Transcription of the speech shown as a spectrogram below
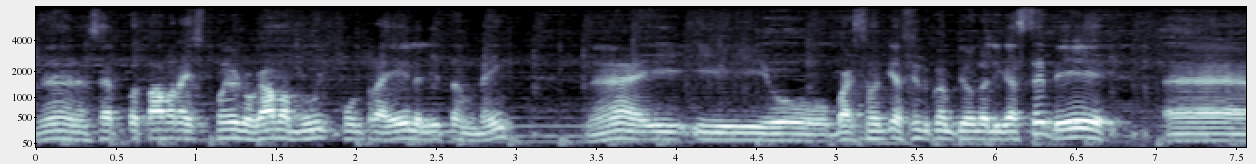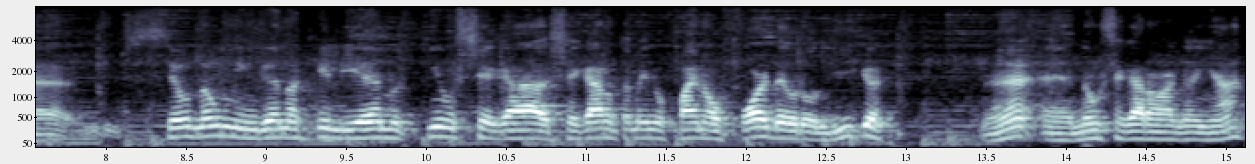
né? nessa época eu estava na Espanha, eu jogava muito contra ele ali também. Né? E, e o Barcelona tinha sido campeão da Liga CB. É, se eu não me engano, aquele ano tinham chegar, chegaram também no Final Four da Euroliga, né? É, não chegaram a ganhar.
